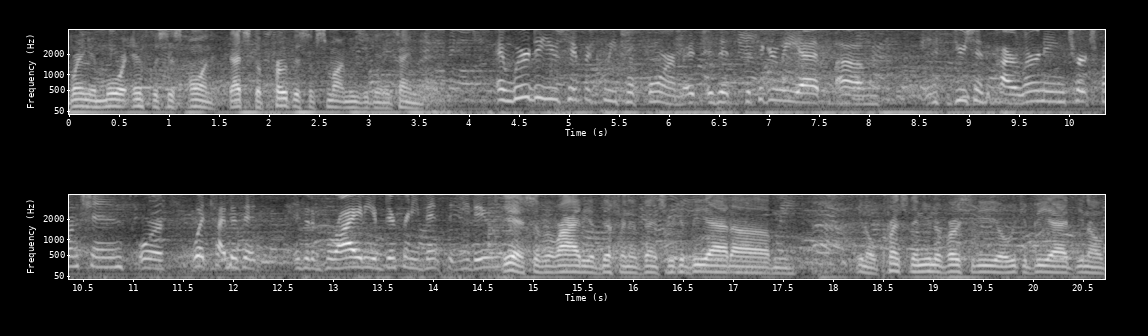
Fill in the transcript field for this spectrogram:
bringing more emphasis on it. That's the purpose of Smart Music Entertainment. And where do you typically perform? Is, is it particularly at um, institutions of higher learning, church functions, or what type is it? Is it a variety of different events that you do? Yeah, it's a variety of different events. We could be at, um, you know, Princeton University, or we could be at, you know,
